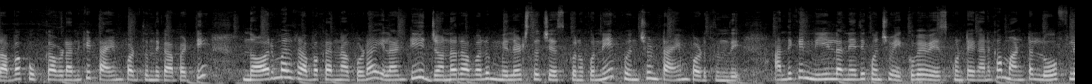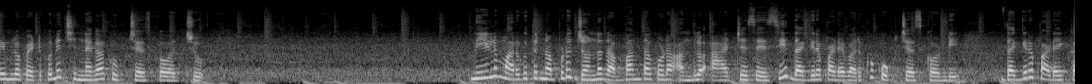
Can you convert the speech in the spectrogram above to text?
రవ్వ కుక్ అవ్వడానికి టైం పడుతుంది కాబట్టి నార్మల్ రవ్వ కన్నా కూడా ఇలాంటి జొన్న రవ్వలు మిల్లెట్స్తో చేసుకుని కొంచెం టైం పడుతుంది. అందుకే నీళ్ళు అనేది కొంచెం ఎక్కువే వేసుకుంటే కనుక మంట లో ఫ్లేమ్లో పెట్టుకుని చిన్నగా కుక్ చేసుకోవచ్చు. నీళ్ళు మరుగుతున్నప్పుడు జొన్న రవ్వంతా కూడా అందులో యాడ్ చేసేసి దగ్గర పడే వరకు కుక్ చేసుకోండి. దగ్గర పడేక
